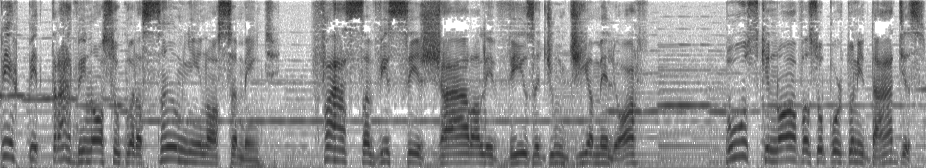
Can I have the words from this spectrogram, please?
perpetrado em nosso coração e em nossa mente. Faça vicejar a leveza de um dia melhor. Busque novas oportunidades.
